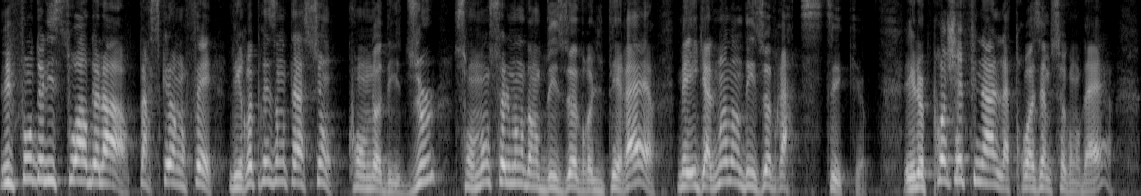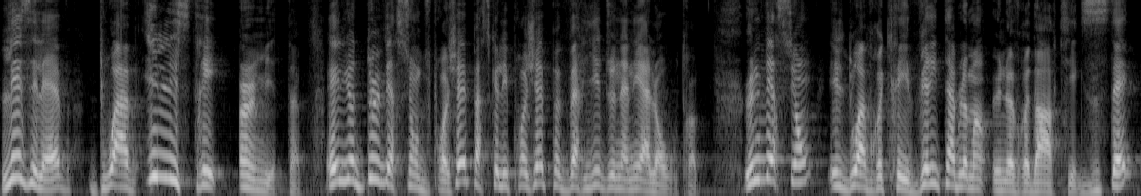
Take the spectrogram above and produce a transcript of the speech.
Ils font de l'histoire de l'art parce qu'en fait, les représentations qu'on a des dieux sont non seulement dans des œuvres littéraires, mais également dans des œuvres artistiques. Et le projet final, la troisième secondaire, les élèves doivent illustrer un mythe. Et il y a deux versions du projet parce que les projets peuvent varier d'une année à l'autre. Une version, ils doivent recréer véritablement une œuvre d'art qui existait.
